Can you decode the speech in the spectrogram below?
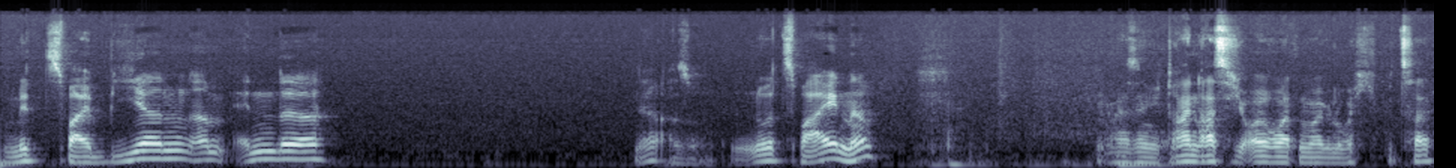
mit zwei Bieren am Ende. Ja, also nur zwei, ne? Ich weiß nicht, 33 Euro hatten wir, glaube ich, bezahlt.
